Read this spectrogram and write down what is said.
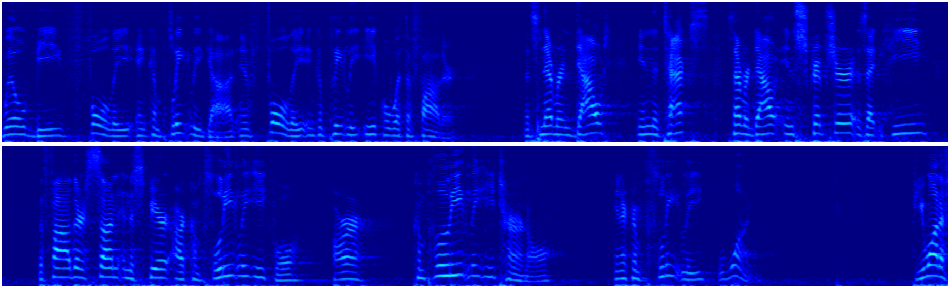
will be fully and completely God and fully and completely equal with the Father. That's never in doubt in the text. It's never doubt in Scripture is that He, the Father, Son, and the Spirit are completely equal, are completely eternal, and are completely one. If you want to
